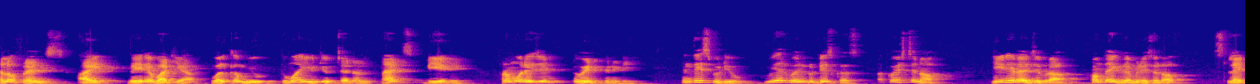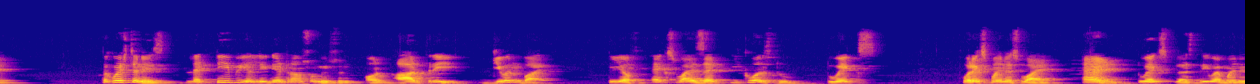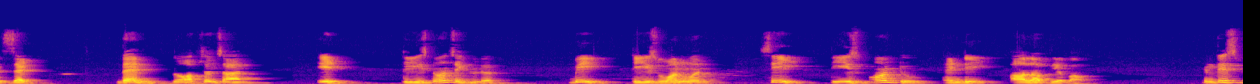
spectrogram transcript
Hello friends, I, Dhairya Bhatia, welcome you to my YouTube channel Maths DNA from origin to infinity. In this video, we are going to discuss a question of linear algebra from the examination of SLET. The question is, let T be a linear transformation on R3 given by T of x, y, z equals to 2x, 4x minus y and 2x plus 3y minus z. Then the options are A. T is non-singular, B. T is 1 1, C. T is onto and D. All of the above. In this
